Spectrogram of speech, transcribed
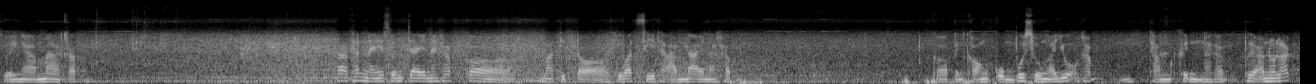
สวยงามมากครับ ถ้าท่านไหนสนใจนะครับ ก็มาติดต่อที่วัดศรีฐานได้นะครับ ก็เป็นของกลุ่มผู้สูงอายุครับทำขึ้นนะครับ เพื่ออนุรักษ์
